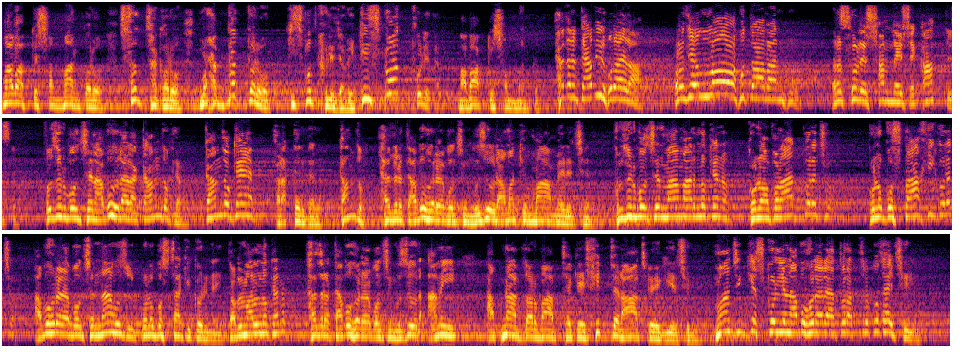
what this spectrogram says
মা বাপকে সম্মান করো, শ্রদ্ধা করো, মোহাব্বত করো, কিসমত খুলে যাবে, কিসমত খুলে যাবে। মা বাপকে সম্মান করো। হাজরত আবি হুরায়রা রাদিয়াল্লাহু তাআলা আনহু রাসূলের সামনে এসে কাঁদতেছে। হুজুর বলছেন, আবু হুরায়রা, কান্দো কেন? কান্দো কেন? রাতের বেলা, কান্দো? হাজরত আবু হুরায়রা বলছেন, হুজুর, আমাকে মা মেরেছেন। হুজুর বলছেন, মা মারলো কেন? কোন অপরাধ করেছ? কোন গোস্তাখি করেছ? আবু হরেরা বলছেন, না হুজুর, কোন গোস্তাখি করি নাই। তবে মারলো কেন? হাজরত আবু হরেরা বলছেন, হুজুর, আমি আপনার দরবার থেকে শীতে রাত হয়ে গিয়েছিল। মা জিজ্ঞেস করলেন, আবু হরেরা এত রাত্রে কোথায় ছিল?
